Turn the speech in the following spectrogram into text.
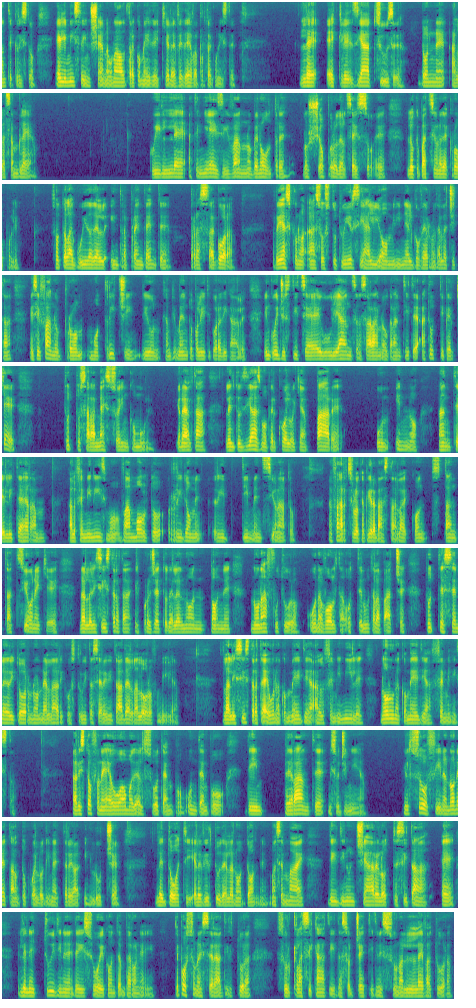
a.C., egli mise in scena un'altra commedia che le vedeva protagoniste le ecclesiazuse, donne all'assemblea. Qui le ateniesi vanno ben oltre lo sciopero del sesso e l'occupazione di acropoli. sotto la guida dell'intraprendente Prassagora, riescono a sostituirsi agli uomini nel governo della città e si fanno promotrici di un cambiamento politico radicale in cui giustizia e uguaglianza saranno garantite a tutti perché tutto sarà messo in comune. In realtà l'entusiasmo per quello che appare un inno ante litteram al femminismo va molto ridome- ridimensionato. A farcelo capire basta la constatazione che nella Lisistrata il progetto delle non donne non ha futuro. Una volta ottenuta la pace, tutte se ne ritornano nella ricostruita serenità della loro famiglia. La Lisistrata è una commedia al femminile, non una commedia femminista. Aristofane è un uomo del suo tempo, un tempo di imperante misoginia. Il suo fine non è tanto quello di mettere in luce le doti e le virtù delle donne, ma semmai di denunciare l'ottosità e l'inettitudine dei suoi contemporanei, che possono essere addirittura surclassicati da soggetti di nessuna levatura.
